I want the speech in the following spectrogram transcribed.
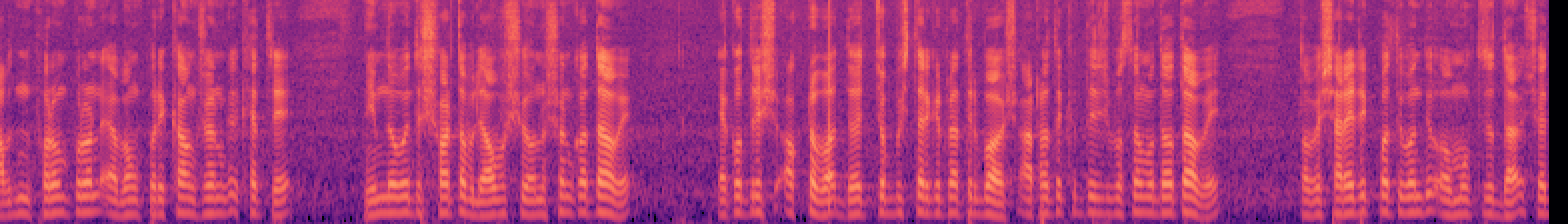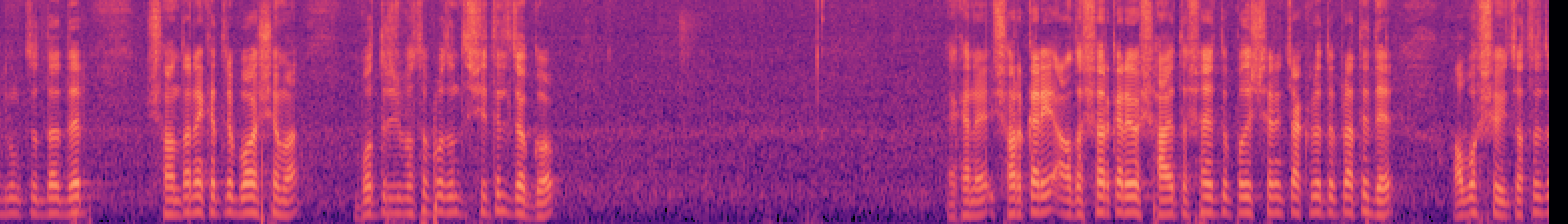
আবেদন ফর্ম পূরণ এবং পরীক্ষা অংশগ্রহণের ক্ষেত্রে নিম্নবর্ণিত শর্তাবলী অবশ্যই অনুসরণ করতে হবে। একত্রিশ অক্টোবর দু হাজার চব্বিশ তারিখের প্রার্থীর বয়স আঠারো থেকে তিরিশ বছরের মধ্যে হতে হবে। তবে শারীরিক প্রতিবন্ধী ও মুক্তিযোদ্ধা, শহীদ মুক্তিযোদ্ধাদের সন্তানের ক্ষেত্রে বয়সসীমা বত্রিশ বছর পর্যন্ত শিথিলযোগ্য। এখানে সরকারি আধা সরকারি ও স্বায়ত্তশাসিত প্রতিষ্ঠানের চাকরিরত প্রার্থীদের অবশ্যই যথাযথ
